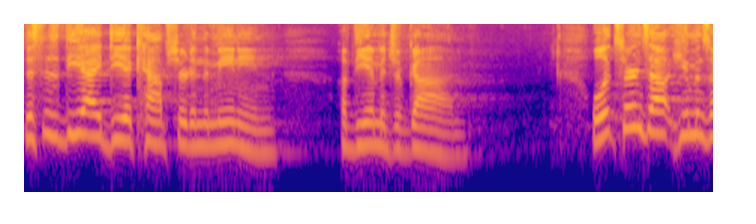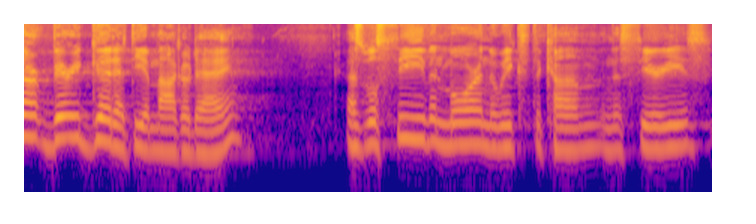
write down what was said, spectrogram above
This is the idea captured in the meaning of the image of God. Well, it turns out humans aren't very good at the Imago Dei, as we'll see even more in the weeks to come in this series.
